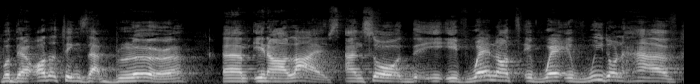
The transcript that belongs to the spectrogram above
but there are other things that blur um, in our lives. And so, the, if we're not, if we if we don't have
